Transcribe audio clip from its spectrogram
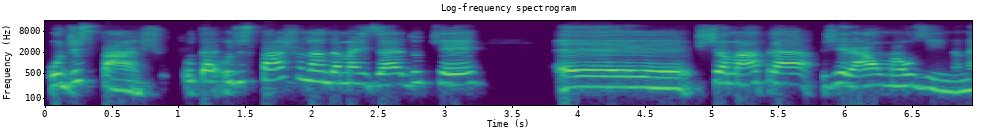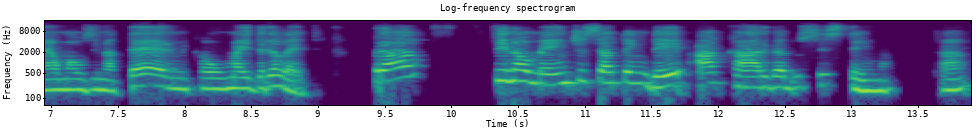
o despacho. O, o despacho nada mais é do que é, chamar para gerar uma usina, né? Uma usina térmica ou uma hidrelétrica, para finalmente se atender à carga do sistema. Tá?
